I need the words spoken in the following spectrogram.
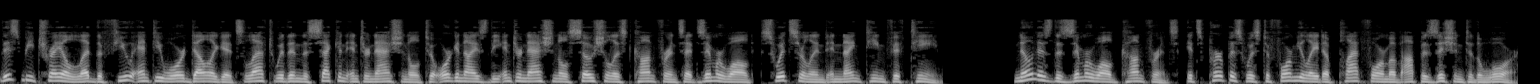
This betrayal led the few anti-war delegates left within the Second International to organize the International Socialist Conference at Zimmerwald, Switzerland in 1915. Known as the Zimmerwald Conference, its purpose was to formulate a platform of opposition to the war.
